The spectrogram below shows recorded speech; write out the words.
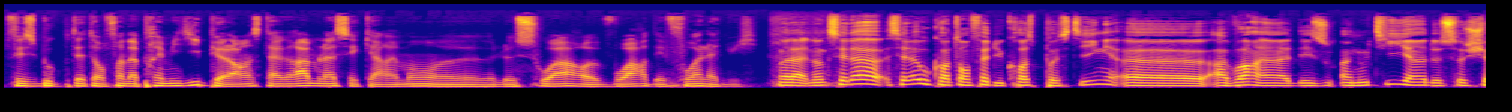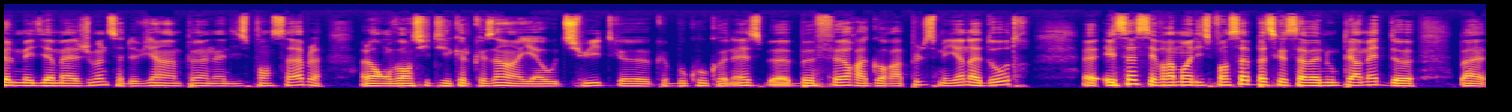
Facebook peut-être en fin d'après-midi, puis alors Instagram là c'est carrément euh, le soir, euh, voire des fois la nuit. Voilà, donc c'est là, c'est là où quand on fait du cross-posting, euh, avoir un, un outil hein, de social media management, ça devient un peu un indispensable. Alors on va en citer quelques-uns. Hein. Il y a Outsuite que, que beaucoup connaissent, Buffer, Agorapulse, mais il y en a d'autres. et ça c'est vraiment indispensable parce que ça va nous permettre de bah,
